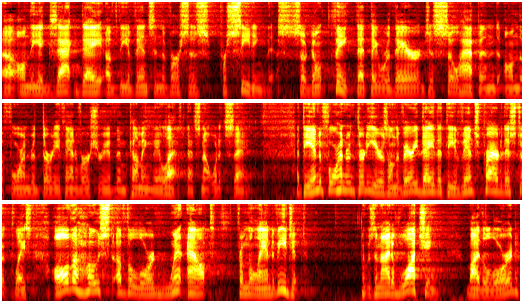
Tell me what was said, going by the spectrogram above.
uh, on the exact day of the events in the verses preceding this. So don't think that they were there, just so happened on the 430th anniversary of them coming, they left. That's not what it's saying. At the end of 430 years, on the very day that the events prior to this took place, all the host of the Lord went out from the land of Egypt. It was a night of watching by the Lord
